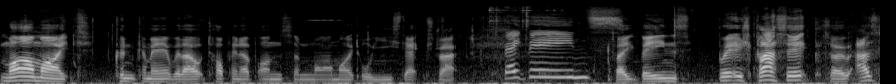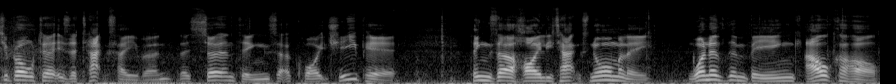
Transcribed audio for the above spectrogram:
Marmite couldn't come in without topping up on some Marmite or yeast extract Baked beans. baked beans British classic so as Gibraltar is a tax haven there's certain things that are quite cheap here things that are highly taxed normally one of them being alcohol.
